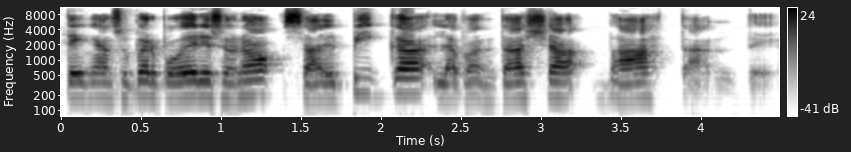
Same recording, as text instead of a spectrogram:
tengan superpoderes o no, salpica la pantalla bastante.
